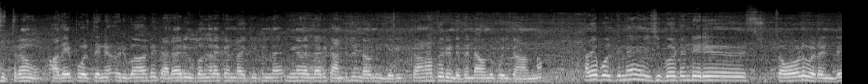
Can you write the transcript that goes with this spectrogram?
ചിത്രവും അതേപോലെ തന്നെ ഒരുപാട് കലാരൂപങ്ങളൊക്കെ ഉണ്ടാക്കിയിട്ടുള്ള നിങ്ങളെല്ലാവരും കണ്ടിട്ടുണ്ടാവുന്നില്ല കാണാത്തവരുണ്ട്. ഇതുണ്ടാവുന്ന പോയി കാണണം. അതേപോലെ തന്നെ ഷിബേട്ടന്റെ ഒരു സ്റ്റോൾ ഇവിടെ ഉണ്ട്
